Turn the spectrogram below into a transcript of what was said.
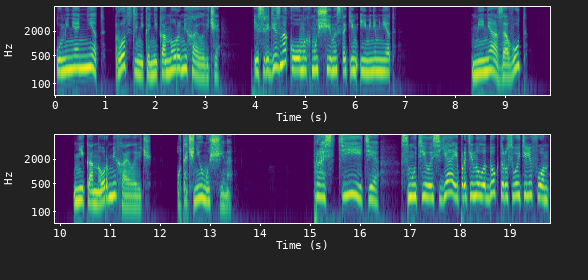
«У меня нет родственника Никанора Михайловича, и среди знакомых мужчины с таким именем нет. Меня зовут Никанор Михайлович», — уточнил мужчина. «Простите!» — смутилась я и протянула доктору свой телефон.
